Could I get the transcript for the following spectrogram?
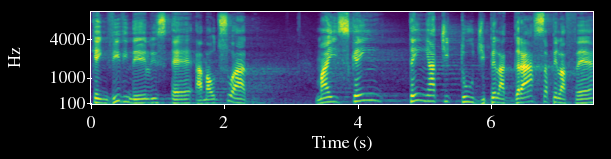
Quem vive neles é amaldiçoado. Mas quem tem atitude pela graça, pela fé,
